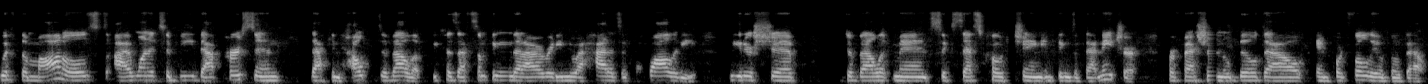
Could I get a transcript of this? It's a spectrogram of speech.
with the models, I wanted to be that person that can help develop because that's something that I already knew I had as a quality leadership, development, success coaching, and things of that nature, professional build out, and portfolio build out.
